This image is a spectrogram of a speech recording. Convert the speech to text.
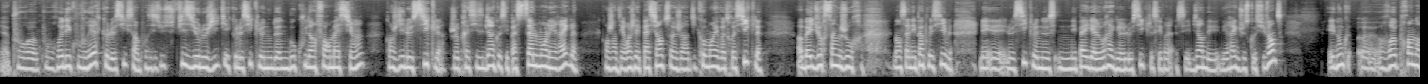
euh, pour, pour redécouvrir que le cycle, c'est un processus physiologique et que le cycle nous donne beaucoup d'informations. Quand je dis le cycle, je précise bien que c'est pas seulement les règles. Quand j'interroge les patientes, je leur dis comment est votre cycle oh bah, il dure cinq jours. non, ça n'est pas possible. le cycle n'est pas égal aux règles. Le cycle, c'est bien des, règles jusqu'aux suivantes. Et donc, reprendre,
